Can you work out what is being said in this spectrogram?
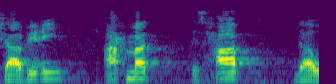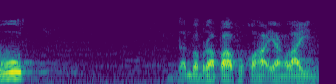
Syafi'i, Ahmad, Ishaq, Dawud, dan beberapa fukoha yang lain.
